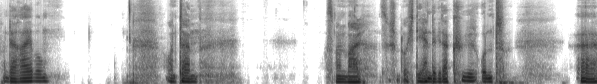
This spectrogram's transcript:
von der Reibung. Und dann muss man mal zwischendurch die Hände wieder kühl und äh,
